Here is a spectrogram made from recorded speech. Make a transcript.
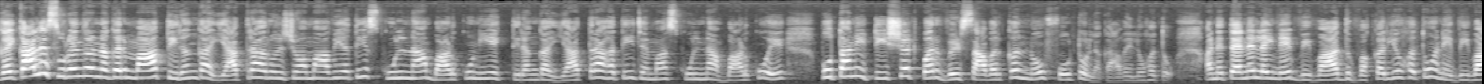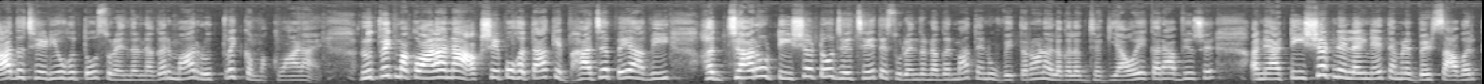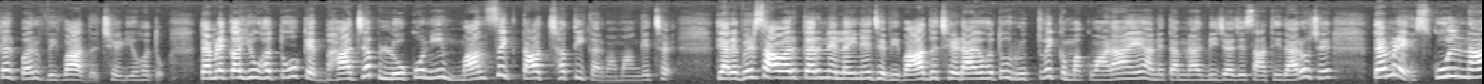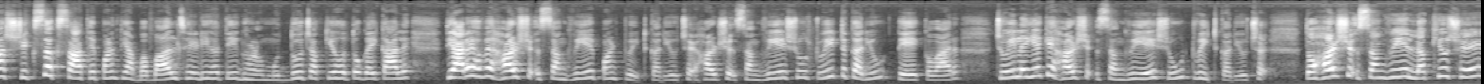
ગઈકાલે સુરેન્દ્રનગરમાં તિરંગા યાત્રા યોજવામાં આવી હતી. સ્કૂલના બાળકોની એક તિરંગા યાત્રા હતી, જેમાં સ્કૂલના બાળકોએ પોતાની ટી શર્ટ પર વીર સાવરકરનો ફોટો લગાવેલો હતો અને તેને લઈને વિવાદ વકર્યો હતો અને વિવાદ છેડ્યો હતો સુરેન્દ્રનગરમાં ઋત્વિક મકવાણાએ. ઋત્વિક મકવાણાના આક્ષેપો હતા કે ભાજપે આવી હજારો ટી શર્ટો જે છે તે સુરેન્દ્રનગરમાં તેનું વિતરણ અલગ અલગ જગ્યાઓએ કરાવ્યું છે અને આ ટી શર્ટને લઈને તેમણે વીર સાવરકર પર વિવાદ છેડ્યો હતો. તેમણે કહ્યું હતું કે ભાજપ લોકોની માનસિકતા છતી કરવા માંગે છે. ત્યારે વીર સાવરકરને લઈને જે વિવાદ છેડાયો હતો, ઋત્વિક મકવાણાએ અને તેમના બીજા જે સાથીદારો છે, તેમણે સ્કૂલના શિક્ષક સાથે પણ ત્યાં બબાલ છેડી હતી. ઘણો મુદ્દો ચક્યો હતો ગઈકાલે. ત્યારે હવે હર્ષ સંઘવીએ પણ ટ્વીટ કર્યું છે. હર્ષ સંઘવીએ શું ટ્વીટ કર્યું તે એકવાર જોઈ લઈએ કે હર્ષ સંઘવીએ શું ટ્વીટ કર્યું છે. તો હર્ષ સંઘવીએ લખ્યું છે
